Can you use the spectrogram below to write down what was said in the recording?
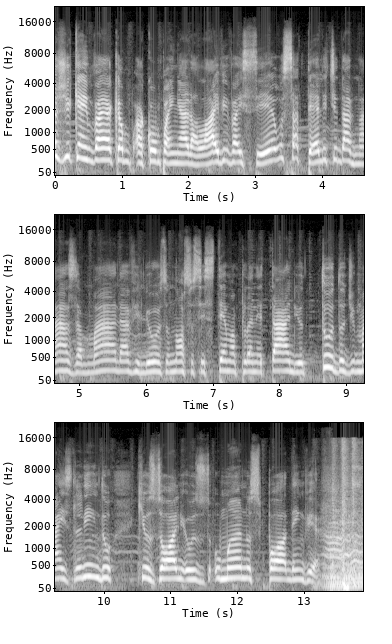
Hoje quem vai acompanhar a live vai ser o satélite da NASA, maravilhoso, nosso sistema planetário, tudo de mais lindo que os olhos humanos podem ver. E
